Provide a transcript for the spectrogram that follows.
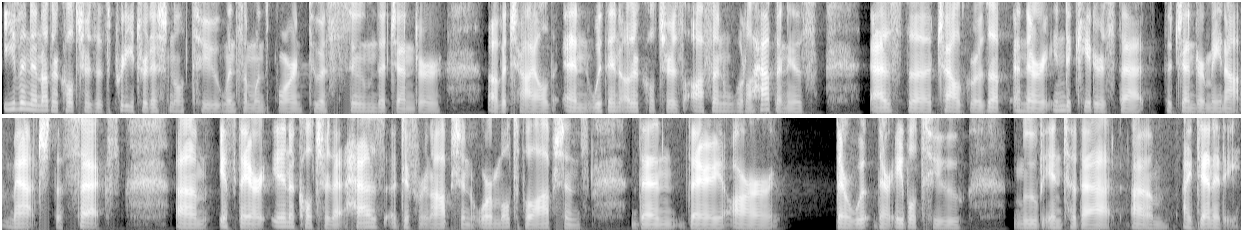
even in other cultures, it's pretty traditional to, when someone's born, to assume the gender of a child. And within other cultures, often what will happen is as the child grows up and there are indicators that the gender may not match the sex, um, if they are in a culture that has a different option or multiple options, then they are they're they're able to move into that um, identity.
